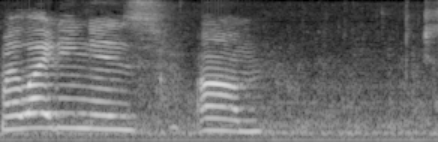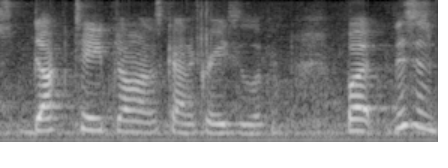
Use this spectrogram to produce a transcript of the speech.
My lighting is um, just duct taped on. It's kind of crazy looking. But this is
